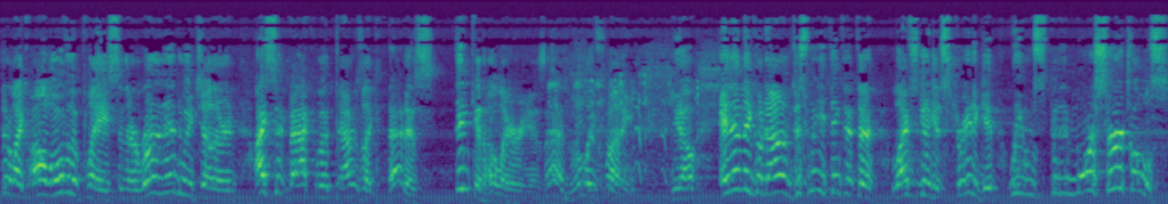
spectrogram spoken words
They're like all over the place and they're running into each other. And I sit back with, I was like, that is stinking hilarious. That is really funny. You know? And then they go down, and just when you think that their life's going to get straight again, we even spin in more circles.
